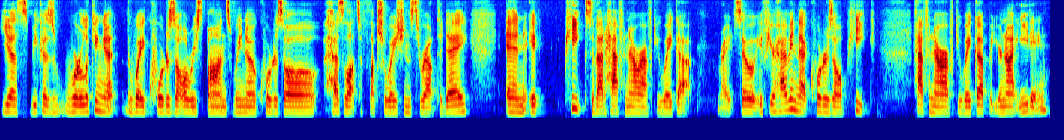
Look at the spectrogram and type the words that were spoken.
Yes, because we're looking at the way cortisol responds. We know cortisol has lots of fluctuations throughout the day, and it peaks about half an hour after you wake up, right? So if you're having that cortisol peak half an hour after you wake up, but you're not eating,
